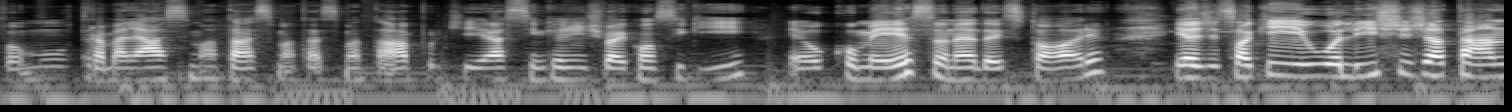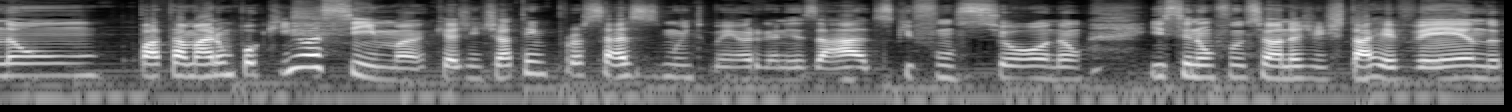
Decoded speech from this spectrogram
vamos trabalhar, se matar, se matar, se matar, porque é assim que a gente vai conseguir. É o começo, né, da história. E a gente, só que o Olish já tá num patamar um pouquinho acima, que a gente já tem processos muito bem organizados, que funcionam, e se não funciona a gente tá revendo.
